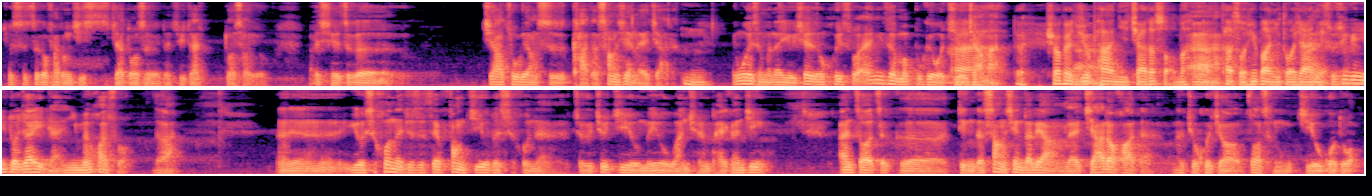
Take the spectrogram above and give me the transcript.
就是这个发动机是加多少油的就加多少油，而且这个加注量是卡着上限来加的。嗯，因为什么呢？有些人会说，哎，你怎么不给我机油加满？啊对，消费者就怕你加的少嘛，啊他索性帮你多加一，点首。先给你多加一点，你没话说，对吧？嗯，有时候呢，就是在放机油的时候呢，这个旧机油没有完全排干净，按照这个顶的上限的量来加的话呢，那就会叫造成机油过多，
